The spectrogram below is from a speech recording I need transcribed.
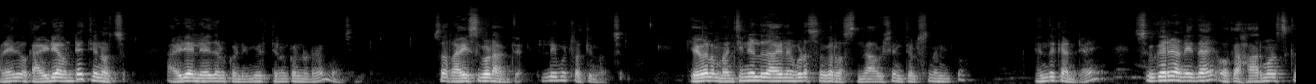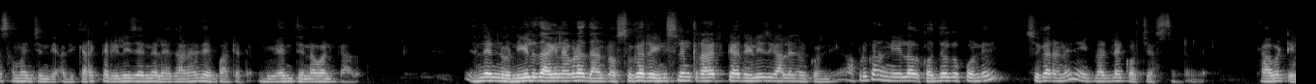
అనేది ఒక ఐడియా ఉంటే తినొచ్చు. ఐడియా లేదనుకోండి మీరు తినకుండా ఉండడమే మంచిది. సో రైస్ కూడా అంతే. లిమిట్లో తినొచ్చు. కేవలం మంచినీళ్ళు తాగినా కూడా షుగర్ వస్తుంది. ఆ విషయం తెలుసునా మీకు? ఎందుకంటే షుగర్ అనేది ఒక హార్మోన్స్కి సంబంధించింది. అది కరెక్ట్గా రిలీజ్ అయిందా లేదా అనేది ఇంపార్టెంట్. నువ్వేం తిన్నవని కాదు. ఎందుకంటే నువ్వు నీళ్ళు తాగినా కూడా దాంట్లో షుగర్ ఇన్సులిన్ కరెక్ట్గా రిలీజ్ కాలేదనుకోండి అప్పుడు కూడా నీళ్ళు కొద్దిగా గొప్ప ఉండేది షుగర్ అనేది బ్లడ్లోకి వచ్చేస్తుంటుంది. కాబట్టి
